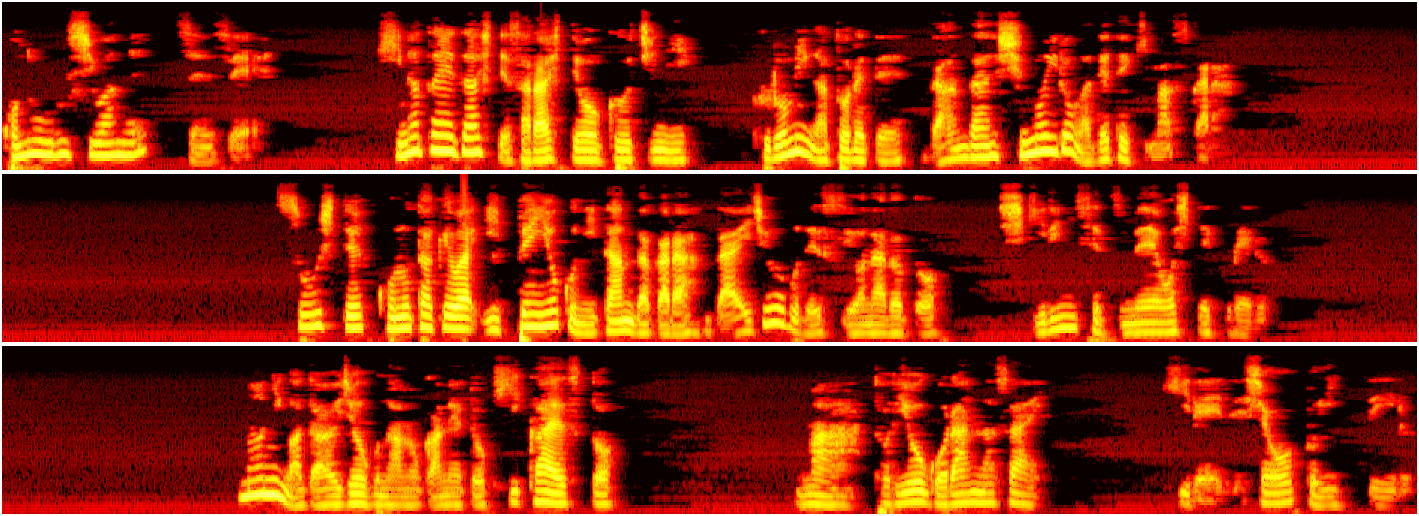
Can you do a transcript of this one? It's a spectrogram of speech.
この漆はね、先生。日向へ出して晒しておくうちに黒みが取れてだんだん朱の色が出てきますから。そうしてこの竹は一遍よく似たんだから大丈夫ですよなどとしきりに説明をしてくれる。何が大丈夫なのかねと聞き返すと、まあ、鳥をご覧なさい。綺麗でしょうと言っている。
